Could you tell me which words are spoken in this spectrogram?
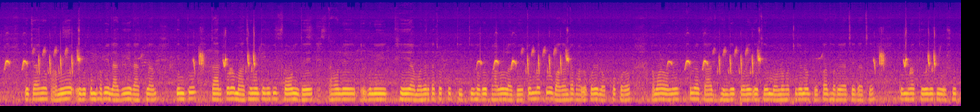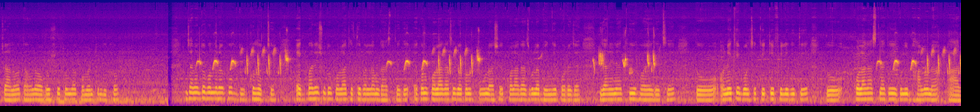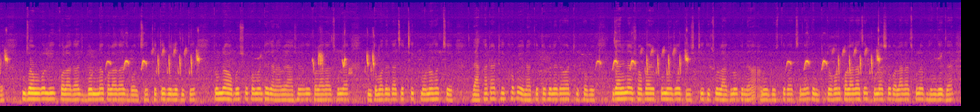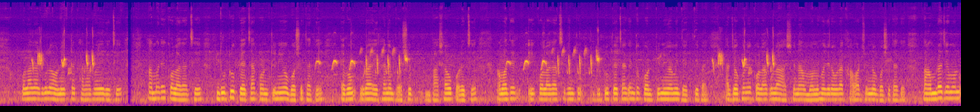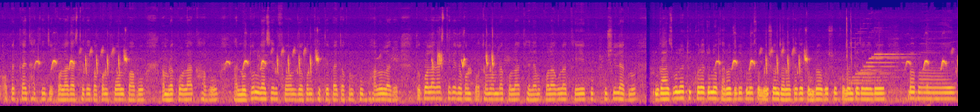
তো যাই হোক, আমিও এরকমভাবে লাগিয়ে রাখলাম। কিন্তু তারপরও মাঝে মধ্যে যদি ফল দেয়, তাহলে এগুলি খেয়ে আমাদের কাছে খুব তৃপ্তি হবে, ভালো লাগবে। তোমরা পুরো বাগানটা ভালো করে লক্ষ্য করো। আমার অনেকগুলো গাছ ভেঙে পড়ে গেছে, মনে হচ্ছে যেন পোকা ধরে আছে গাছে। তোমরা কেউ যদি ওষুধ জানো, তাহলে অবশ্যই তোমরা কমেন্টে লিখো। জানো তো বন্ধুরা, খুব দুঃখ হচ্ছে। একবারে শুধু কলা খেতে পারলাম গাছ থেকে। এখন কলা গাছে যখন ফুল আসে, কলা গাছগুলো ভেঙে পড়ে যায়। জানি না কি হয়ে গেছে। তো অনেকে বলছে কেটে ফেলে দিতে। তো কলা গাছ নাকি এগুলি ভালো না। আর জঙ্গলি কলা গাছ, বন্যা কলা গাছ বলছে কেটে ফেলে দিতে। তোমরা অবশ্যই কমেন্টে জানাবে, আসলে কি কলা গাছগুলো তোমাদের কাছে ঠিক মনে হচ্ছে? রাখাটা ঠিক হবে না কেটে ফেলে দেওয়া ঠিক হবে? জানি না সবার একটু নজর দৃষ্টি কিছু লাগল কিনা, আমি বুঝতে পারছি না। কিন্তু যখন কলা গাছে ফুল আসে, কলা গাছগুলো ভেঙে যায়। কলা গাছগুলো অনেকটা খারাপ হয়ে গেছে। আমার এই কলা গাছে দুটো পেঁচা কন্টিনিউ বসে থাকে এবং ওরা এখানে বসে বাসাও করেছে। আমাদের এই কলা গাছে কিন্তু দুটো পেঁচা কিন্তু কন্টিনিউ আমি দেখতে পাই। আর যখন এই কলাগুলো আসে না, মনে হয় যেন ওরা খাওয়ার জন্য বসে থাকে। তো আমরা যেমন অপেক্ষায় থাকি যে কলা গাছ থেকে কখন ফল পাবো, আমরা কলা খাব, আর নতুন গাছের ফল যখন খেতে পাই তখন খুব ভালো লাগে। তো কলা গাছ থেকে যখন প্রথম আমরা কলা খেলাম, কলাগুলো খেয়ে খুব খুশি লাগল। গাছগুলো ঠিক করার জন্য কারও যদি কোনো সলিউশন জানা থাকে, তোমরা অবশ্যই কমেন্টে জানাবে। বাবাই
